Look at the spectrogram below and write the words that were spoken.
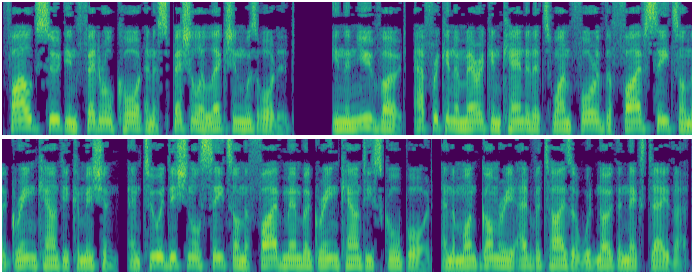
filed suit in federal court and a special election was ordered. In the new vote, African American candidates won four of the five seats on the Greene County Commission, and two additional seats on the five-member Greene County School Board, and the Montgomery Advertiser would note the next day that,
